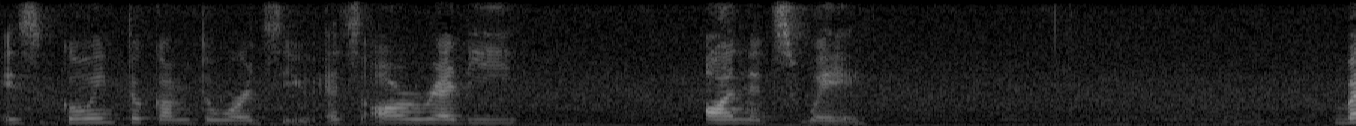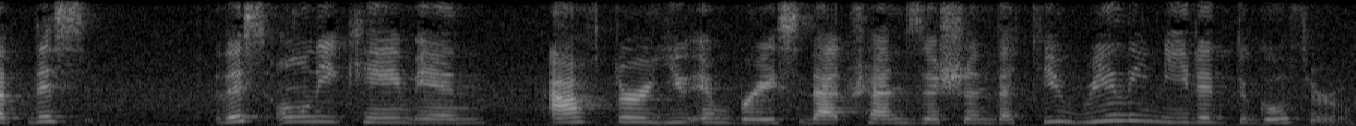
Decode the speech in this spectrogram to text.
is going to come towards you. It's already on its way. But this this only came in after you embraced that transition that you really needed to go through.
